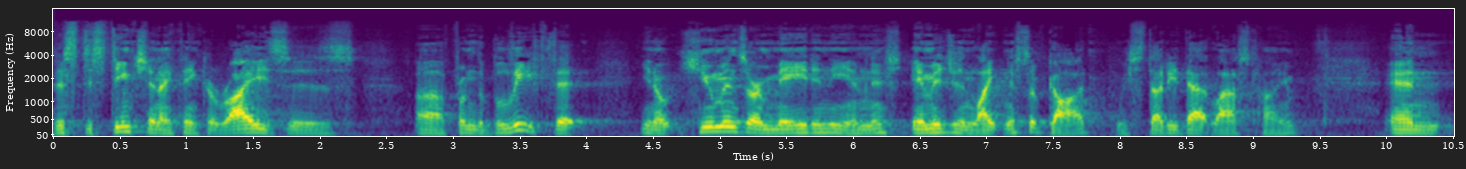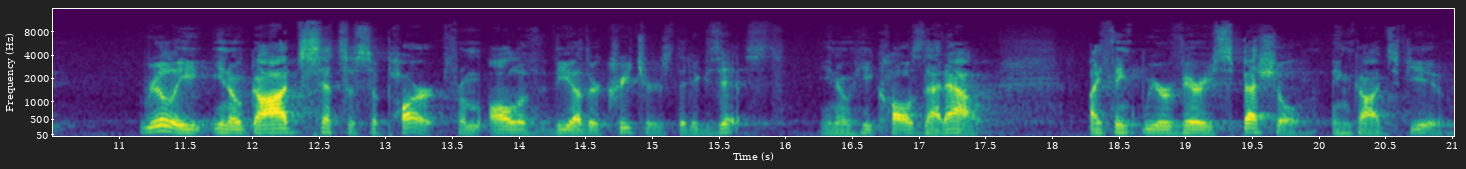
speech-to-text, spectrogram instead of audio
This distinction, I think, arises uh, from the belief that you know humans are made in the image and likeness of God. We studied that last time, and really, you know, God sets us apart from all of the other creatures that exist. You know, He calls that out. I think we are very special in God's view.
